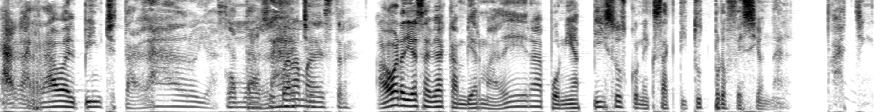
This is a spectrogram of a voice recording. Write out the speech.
agarraba el pinche taladro y hacía Como si fuera maestra. Ahora ya sabía cambiar madera, ponía pisos con exactitud profesional. Ah, chinga.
